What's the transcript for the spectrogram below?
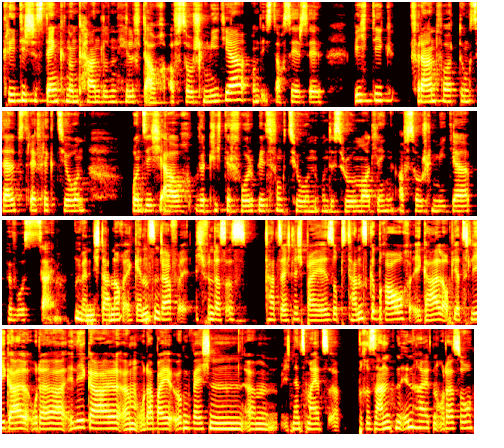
kritisches Denken und Handeln hilft auch auf Social Media und ist auch sehr, sehr wichtig. Verantwortung, Selbstreflexion und sich auch wirklich der Vorbildsfunktion und des Role Modeling auf Social Media bewusst sein. Und wenn ich da noch ergänzen darf, ich finde, das ist tatsächlich bei Substanzgebrauch, egal ob jetzt legal oder illegal ähm, oder bei irgendwelchen, ähm, ich nenne es mal jetzt äh, brisanten Inhalten oder so.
